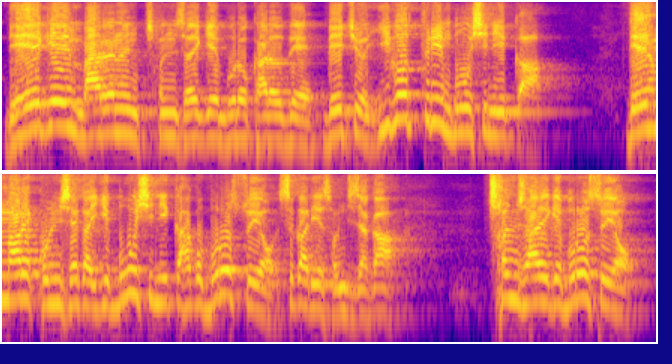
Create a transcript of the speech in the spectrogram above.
내게 말하는 천사에게 물어 가로되 내주 이것들이 무엇이니까 내 말의 권세가 이게 무엇이니까 하고 물었어요. 스가리의 선지자가 천사에게 물었어요.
